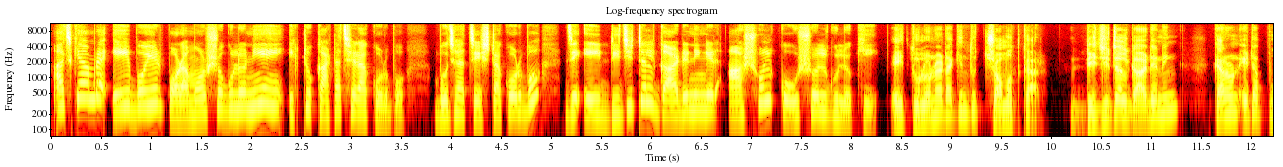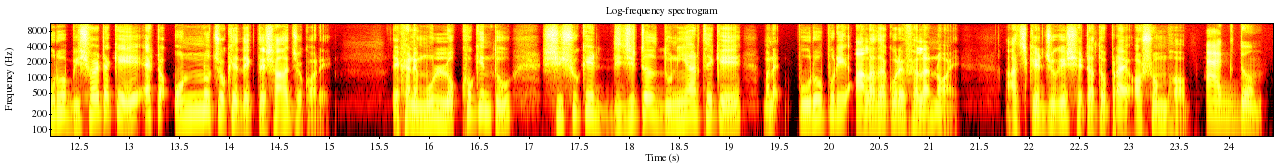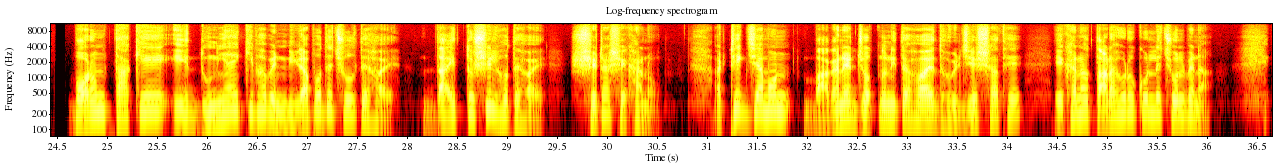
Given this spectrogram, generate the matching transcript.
আজকে আমরা এই বইয়ের পরামর্শগুলো নিয়েই একটু কাটাছেড়া করব, বোঝার চেষ্টা করব যে এই ডিজিটাল গার্ডেনিংয়ের আসল কৌশলগুলো কি। এই তুলনাটা কিন্তু চমৎকার, ডিজিটাল গার্ডেনিং, কারণ এটা পুরো বিষয়টাকে একটা অন্য চোখে দেখতে সাহায্য করে। এখানে মূল লক্ষ্য কিন্তু শিশুকে ডিজিটাল দুনিয়ার থেকে মানে পুরোপুরি আলাদা করে ফেলা নয় আজকের যুগে সেটা তো প্রায় অসম্ভব। একদম। বরং তাকে এই দুনিয়ায় কীভাবে নিরাপদে চলতে হয় দায়িত্বশীল হতে হয় সেটা শেখানো। আর ঠিক যেমন বাগানের যত্ন নিতে হয় ধৈর্যের সাথে এখানেও তাড়াহুড়ো করলে চলবে না।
